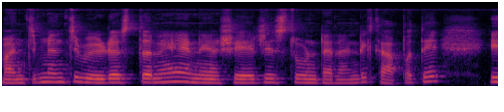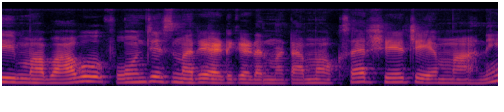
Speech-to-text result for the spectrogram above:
మంచి మంచి వీడియోస్తోనే నేను షేర్ చేస్తూ ఉంటానండి. కాకపోతే ఈ మా బాబు ఫోన్ చేసి మరీ అడిగాడు అనమాట అమ్మ ఒకసారి షేర్ చేయమ్మా అని.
